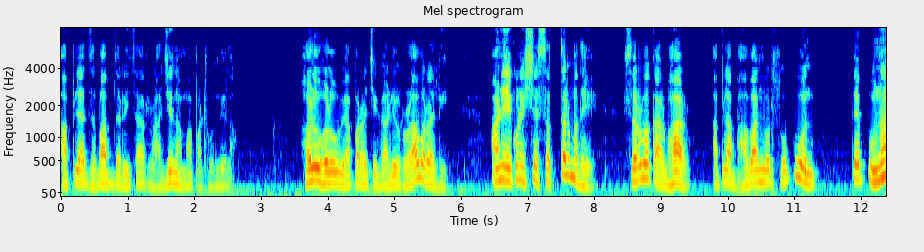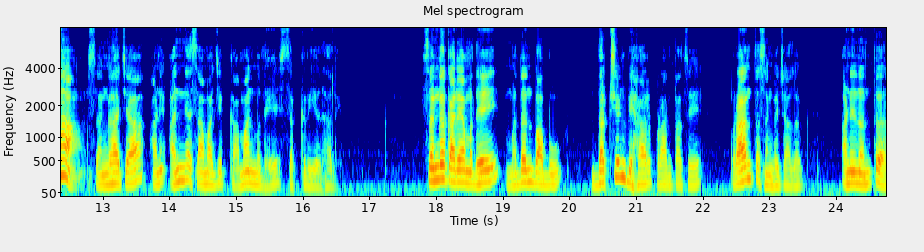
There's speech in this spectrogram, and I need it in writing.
आपल्या जबाबदारीचा राजीनामा पाठवून दिला. हळूहळू व्यापाराची गाडी रुळावर आली आणि एकोणीसशे सत्तरमध्ये सर्व कारभार आपल्या भावांवर सोपवून ते पुन्हा संघाच्या आणि अन्य सामाजिक कामांमध्ये सक्रिय झाले. संघकार्यामध्ये मदन बाबू दक्षिण बिहार प्रांताचे प्रांत संघचालक आणि नंतर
